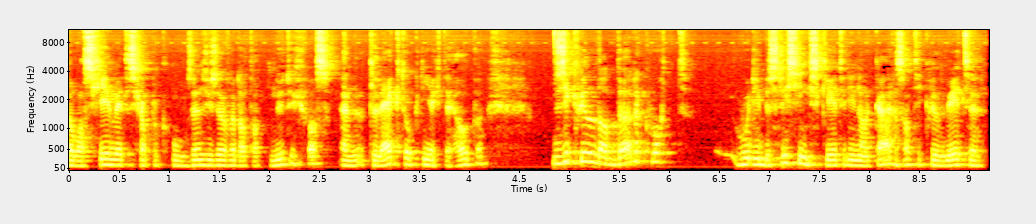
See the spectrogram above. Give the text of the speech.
Er was geen wetenschappelijke consensus over dat dat nuttig was en het lijkt ook niet echt te helpen. Dus ik wil dat duidelijk wordt hoe die beslissingsketen in elkaar zat. Ik wil weten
